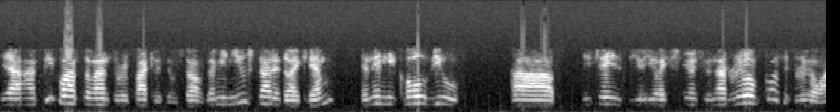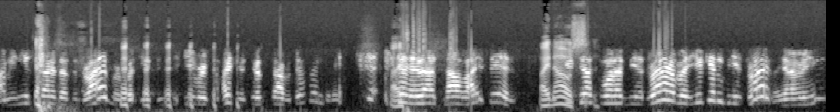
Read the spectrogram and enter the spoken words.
Yeah, and people have to learn to repackage themselves. I mean, you started like him, and then he calls you. Uh, he says you, your experience is not real. Of course, it's real. I mean, you started as a driver, but you, you repackage yourself differently. I, that's how life is. I know. You just want to be a driver. You can be a driver. You know what I mean?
